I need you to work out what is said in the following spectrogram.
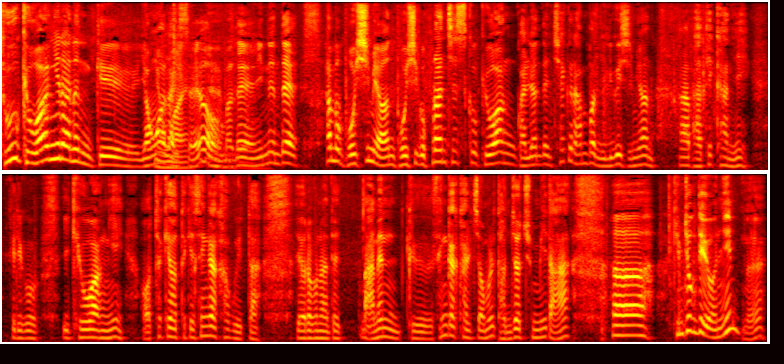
두 교황이라는 그 영화가 영화에. 있어요. 네, 네, 있는데 한번 보시면 보시고 프란체스코 교황 관련된 책을 한번 읽으시면 아 바티칸이 그리고 이 교황이 어떻게 어떻게 생각하고 있다. 여러분한테 많은 그 생각할 점을 던져줍니다. 어, 김종대 의원님. 네.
